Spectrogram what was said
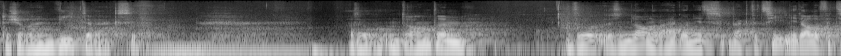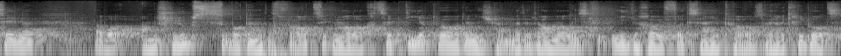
Das war aber ein weiter Weg. Gewesen. Also unter anderem, also das ist ein langer Weg, den ich jetzt wegen der Zeit nicht alle erzähle, aber am Schluss, wo dann das Fahrzeug mal akzeptiert worden ist, hat mir der damalige Einkäufer gesagt, also Herr Kiburz,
